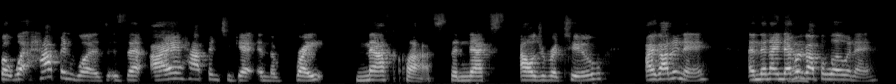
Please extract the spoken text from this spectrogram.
But what happened was, is that I happened to get in the right math class, the next algebra two. I got an A, and then I never got below an A.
